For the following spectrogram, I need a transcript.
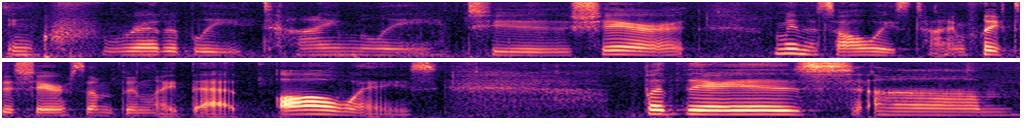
incredibly timely to share it. I mean, it's always timely to share something like that, always. But there is um,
